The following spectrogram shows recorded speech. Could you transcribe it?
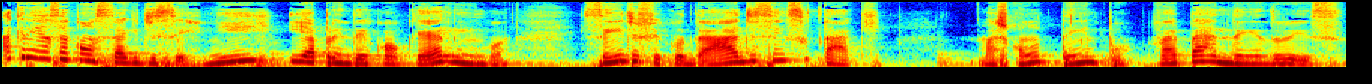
A criança consegue discernir e aprender qualquer língua, sem dificuldade sem sotaque, mas com o tempo vai perdendo isso.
